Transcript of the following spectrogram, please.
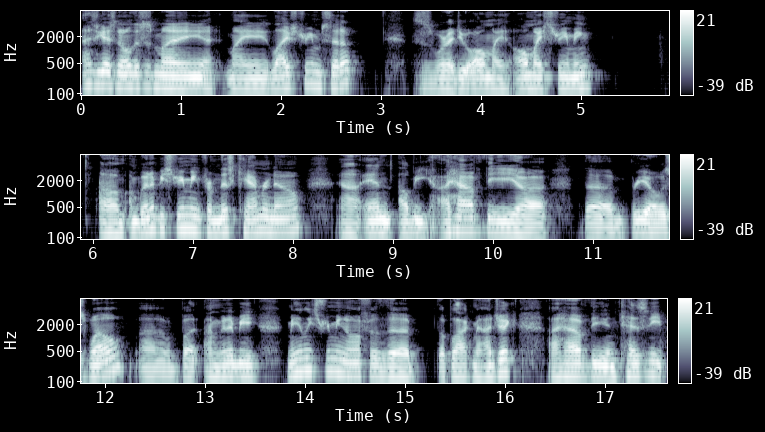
as you guys know, this is my my live stream setup. This is where I do all my all my streaming. Um, I'm going to be streaming from this camera now, uh, and I'll be I have the uh, the Brio as well, uh, but I'm going to be mainly streaming off of the the Blackmagic. I have the intensity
